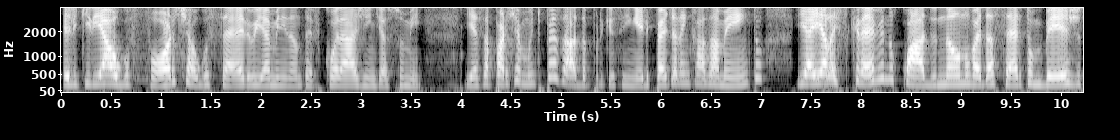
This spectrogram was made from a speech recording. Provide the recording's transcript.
ele queria algo forte, algo sério, e a menina não teve coragem de assumir. E essa parte é muito pesada, porque assim, ele pede ela em casamento, e aí ela escreve no quadro, não, não vai dar certo, um beijo,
